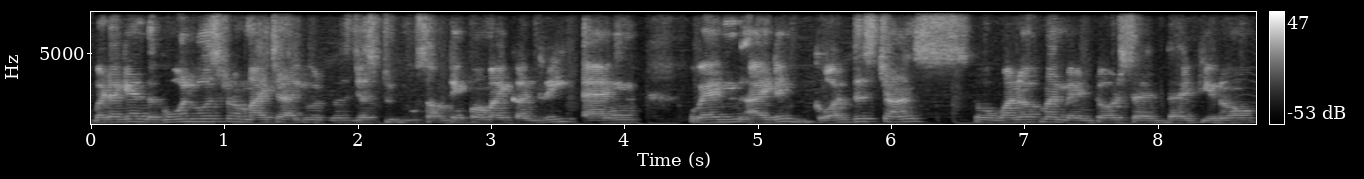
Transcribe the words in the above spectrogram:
But again, the goal was from my childhood was just to do something for my country. And when I didn't got this chance, so one of my mentors said that you know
